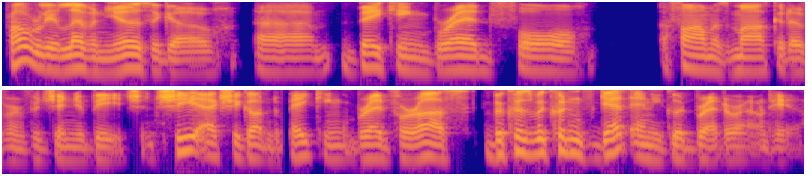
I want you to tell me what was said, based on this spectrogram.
probably 11 years ago um, baking bread for a farmer's market over in Virginia Beach. And she actually got into baking bread for us because we couldn't get any good bread around here.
